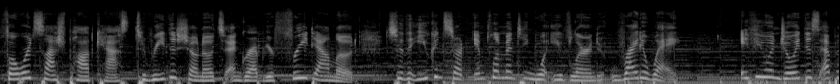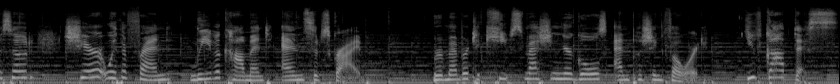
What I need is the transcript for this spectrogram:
forward slash podcast to read the show notes and grab your free download so that you can start implementing what you've learned right away. If you enjoyed this episode, share it with a friend, leave a comment, and subscribe. Remember to keep smashing your goals and pushing forward. You've got this.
